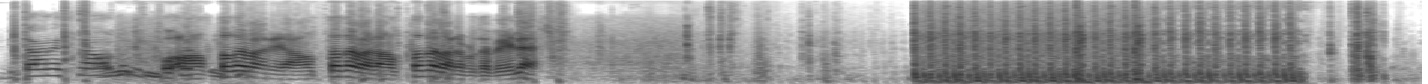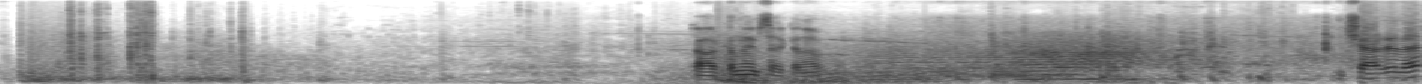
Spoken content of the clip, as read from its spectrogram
Bir tanesini aldım. Abi, Bu altta da var ya. Altta da var. Altta da var burada beyler. Arkandayım Serkan abi. İçerideler.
